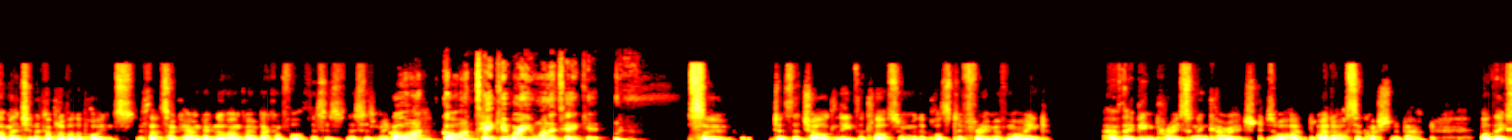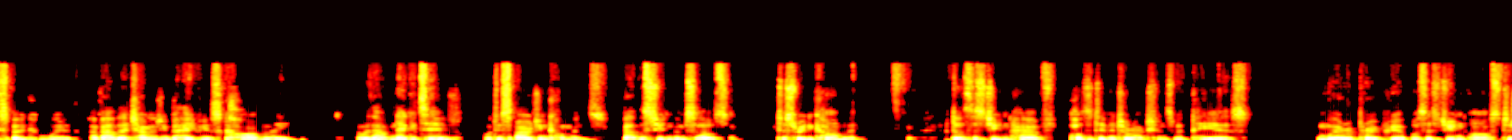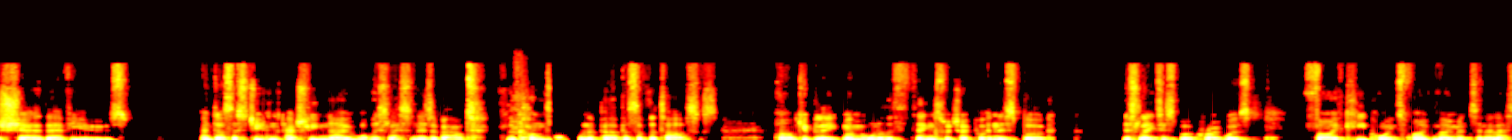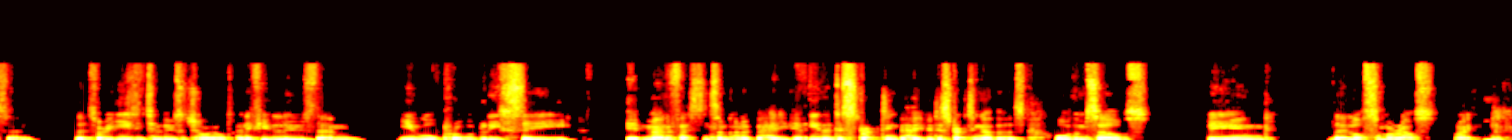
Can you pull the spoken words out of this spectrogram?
I mentioned a couple of other points, if that's okay. I'm going. Look, I'm going back and forth. This is this is me. Go on, go on. Take it where you want to take it. so, does the child leave the classroom with a positive frame of mind? Have they been praised and encouraged? Is what I'd, I'd ask the question about. Are they spoken with about their challenging behaviours calmly and without negative or disparaging comments about the student themselves? Just really calmly. Does the student have positive interactions with peers and where appropriate, was the student asked to share their views? And does the student actually know what this lesson is about, the content and the purpose of the tasks? Arguably, one of the things which I put in this book, this latest book, right, was five key points, five moments in a lesson that's very easy to lose a child. And if you lose them, you will probably see it manifests in some kind of behavior, either distracting behavior, distracting others, or themselves being they're lost somewhere else, right? Mm-hmm.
